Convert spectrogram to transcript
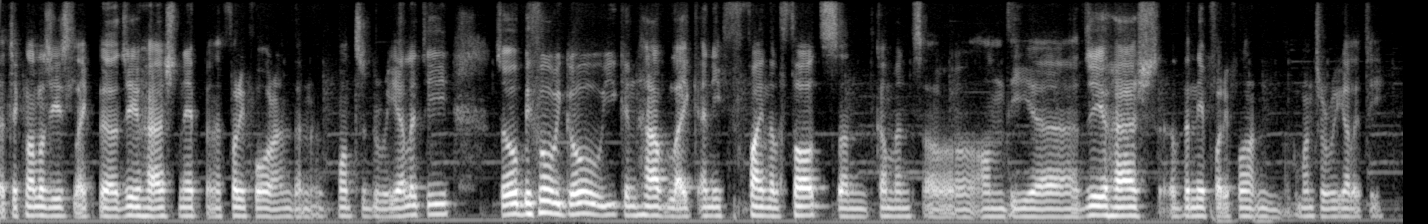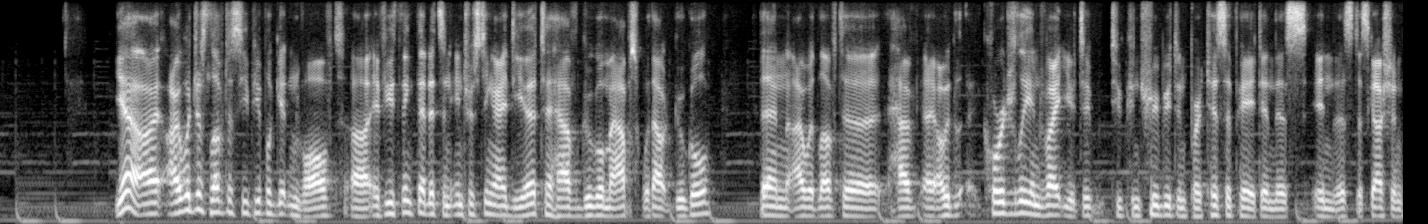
uh, technologies like the geohash, NIP, 44, and then augmented reality. So before we go, you can have like any final thoughts and comments on the geohash, the NIP 44, and augmented reality. Yeah, I, I, would just love to see people get involved. Uh, if you think that it's an interesting idea to have Google Maps without Google, then I would love to have. I would cordially invite you to to contribute and participate in this in this discussion.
